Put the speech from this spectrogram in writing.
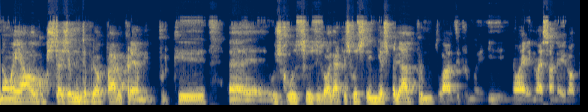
não é algo que esteja muito a preocupar o Kremlin, porque os russos, os oligarcas russos têm dinheiro espalhado por muitos lados e, por, e não, é, não é só na Europa.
